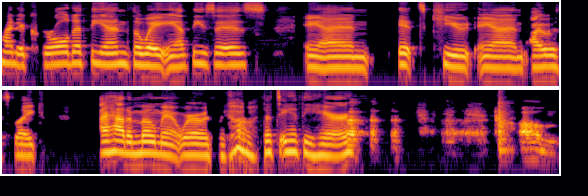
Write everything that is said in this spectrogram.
kind of curled at the end the way Anthy's is and it's cute and I was like I had a moment where I was like, "Oh, that's Anthy hair." Um,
